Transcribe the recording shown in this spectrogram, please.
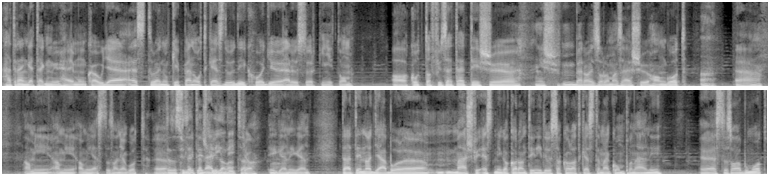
hát rengeteg műhely munka, ugye ez tulajdonképpen ott kezdődik, hogy először kinyitom a kotta füzetet, és, és berajzolom az első hangot. Aha ami, ami, ami ezt az anyagot hát ez a születés elindítja. Igen, igen. Tehát én nagyjából másfél, ezt még a karantén időszak alatt kezdtem el komponálni, ezt az albumot,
